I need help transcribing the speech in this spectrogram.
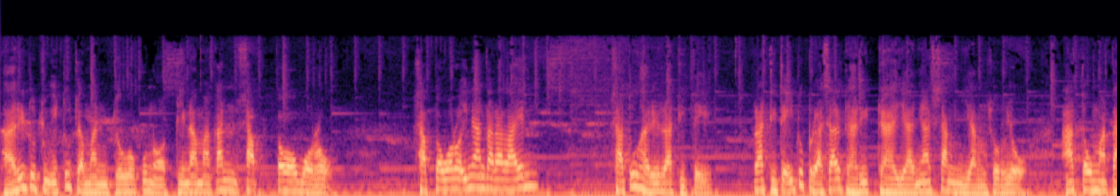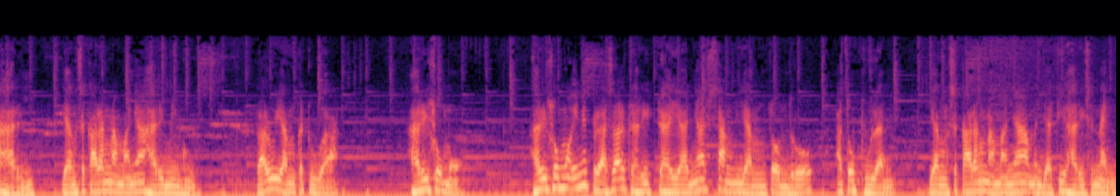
Hari tujuh itu zaman Jawa kuno dinamakan Sabtoworo. Sabtoworo ini antara lain satu hari Radite. Radite itu berasal dari dayanya Sang Yang Suryo atau matahari yang sekarang namanya hari Minggu. Lalu yang kedua, hari Somo. Hari Somo ini berasal dari dayanya Sang Yang Condro atau bulan yang sekarang namanya menjadi hari Senin.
